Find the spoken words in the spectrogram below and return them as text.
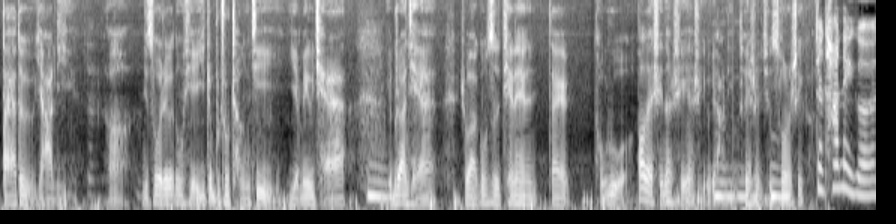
大家都有压力，对啊，你做这个东西一直不出成绩，也没有钱，嗯也不赚钱，是吧？公司天天在投入，放在谁那谁也是有压力，嗯所以说就做了这个。但他那个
